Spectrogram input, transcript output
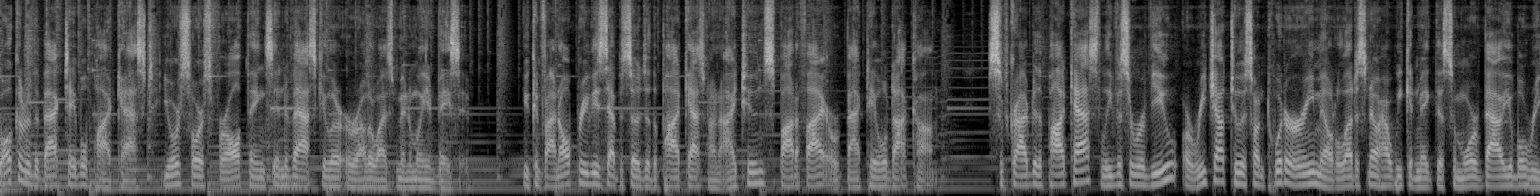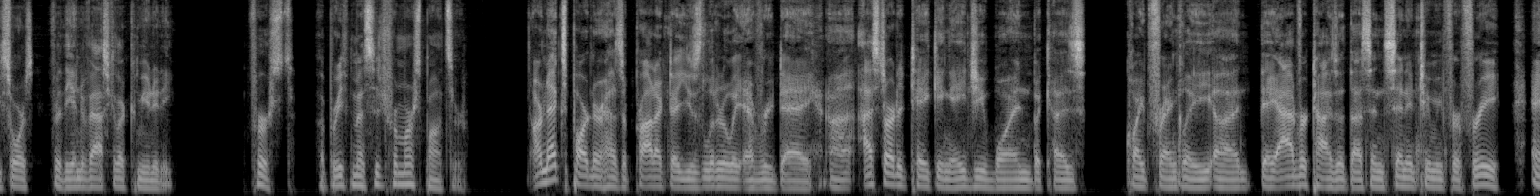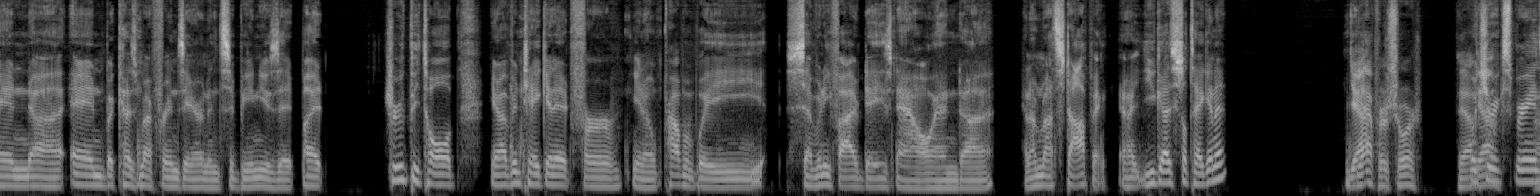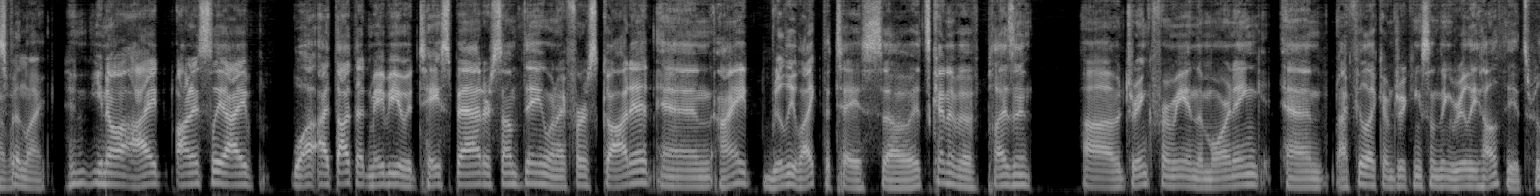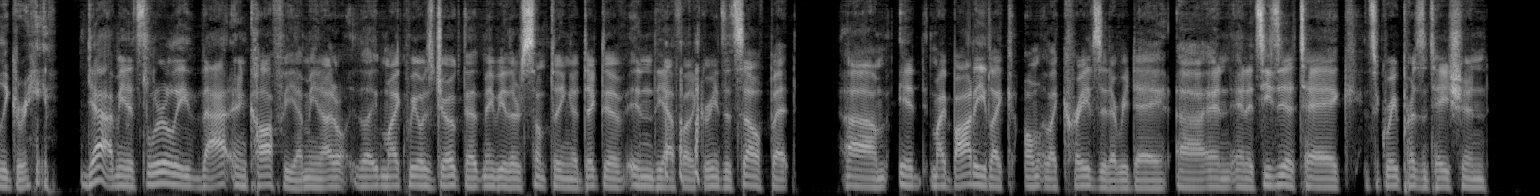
Welcome to the Backtable Podcast, your source for all things endovascular or otherwise minimally invasive. You can find all previous episodes of the podcast on iTunes, Spotify, or backtable.com. Subscribe to the podcast, leave us a review, or reach out to us on Twitter or email to let us know how we can make this a more valuable resource for the endovascular community. First, a brief message from our sponsor. Our next partner has a product I use literally every day. Uh, I started taking AG1 because, quite frankly, uh, they advertise with us and send it to me for free, and uh, and because my friends Aaron and Sabine use it. But truth be told, you know, I've been taking it for you know probably 75 days now, and uh, and I'm not stopping. Uh, you guys still taking it? Yeah, for sure. Yeah. What's yeah. your experience been like? You know, I honestly, I well, I thought that maybe it would taste bad or something when I first got it, and I really like the taste. So it's kind of a pleasant uh, drink for me in the morning, and I feel like I'm drinking something really healthy. It's really green. Yeah, I mean, it's literally that and coffee. I mean, I don't like Mike. We always joke that maybe there's something addictive in the athletic greens itself, but um, it my body like um, like craves it every day, uh, and and it's easy to take. It's a great presentation,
